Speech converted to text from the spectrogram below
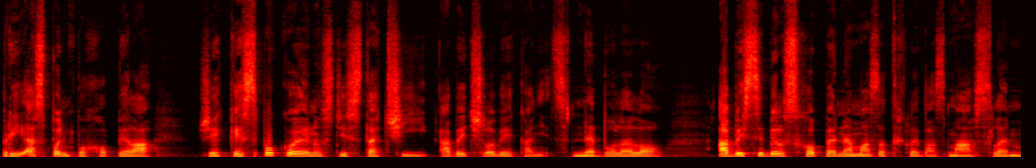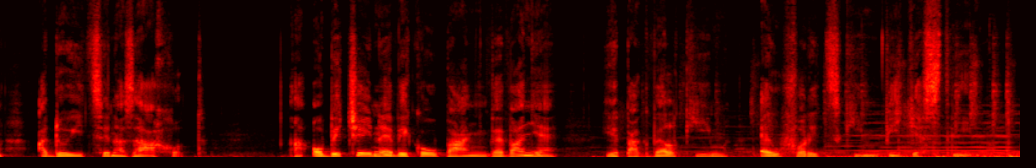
Prý aspoň pochopila, že ke spokojenosti stačí, aby člověka nic nebolelo, aby si byl schopen namazat chleba s máslem a dojít si na záchod a obyčejné vykoupání ve vaně je pak velkým euforickým vítězstvím.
